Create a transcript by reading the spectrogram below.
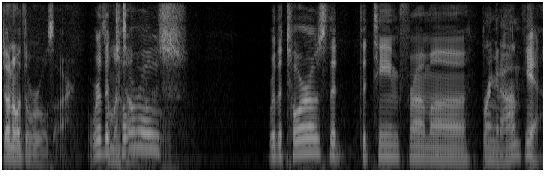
Don't know what the rules are. Were the Someone tell me the Toros? Were the Toros the the team from? uh Bring it on. Yeah,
